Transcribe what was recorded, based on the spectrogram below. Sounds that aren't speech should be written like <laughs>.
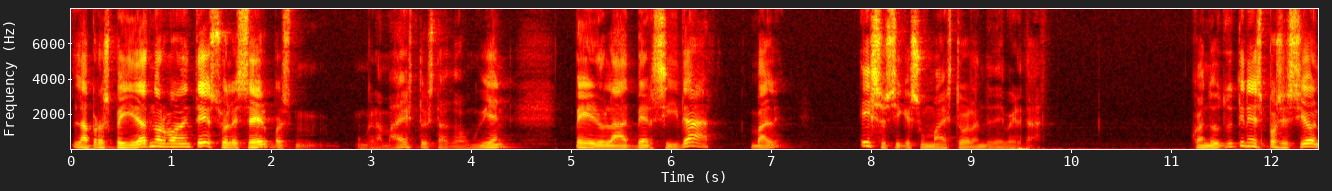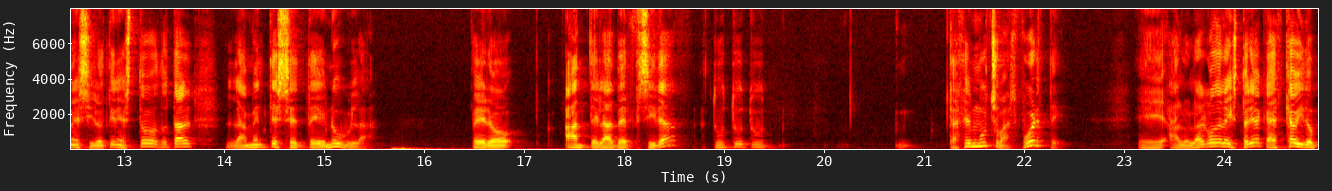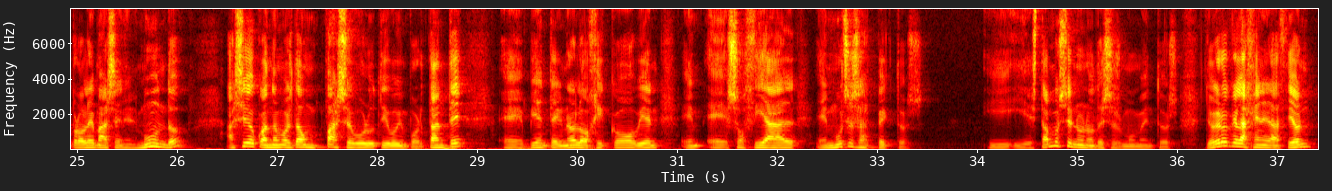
la prosperidad normalmente suele ser, pues, un gran maestro, está todo muy bien, pero la adversidad, ¿vale? Eso sí que es un maestro grande de verdad. Cuando tú tienes posesiones y lo tienes todo, tal, la mente se te nubla. Pero ante la adversidad, tú, tú, tú, te haces mucho más fuerte. Eh, a lo largo de la historia, cada vez que ha habido problemas en el mundo, ha sido cuando hemos dado un paso evolutivo importante eh, bien tecnológico, bien eh, social, en muchos aspectos. Y, estamos en uno de esos momentos. Yo creo que la generación,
